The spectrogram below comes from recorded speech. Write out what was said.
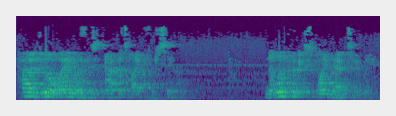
how to do away with this appetite for sin. No one could explain that to me.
